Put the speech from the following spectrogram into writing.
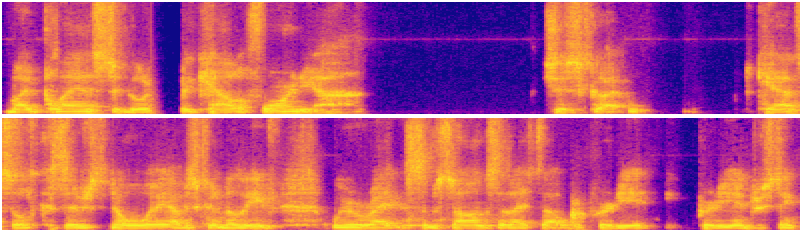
my plans to go to California just got canceled because there's no way I was going to leave. We were writing some songs that I thought were pretty pretty interesting.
